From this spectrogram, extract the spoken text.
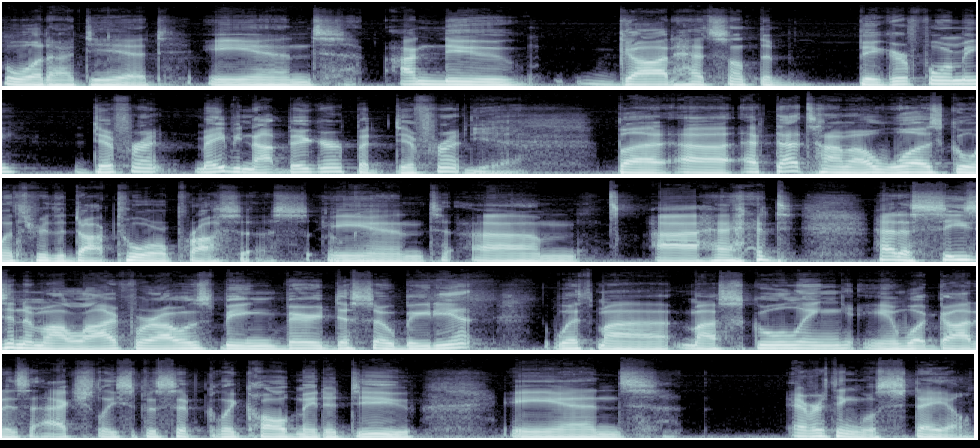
what I did. And I knew God had something bigger for me, different, maybe not bigger, but different. Yeah. But uh, at that time, I was going through the doctoral process, and um, I had had a season in my life where I was being very disobedient with my my schooling and what God has actually specifically called me to do, and everything was stale.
